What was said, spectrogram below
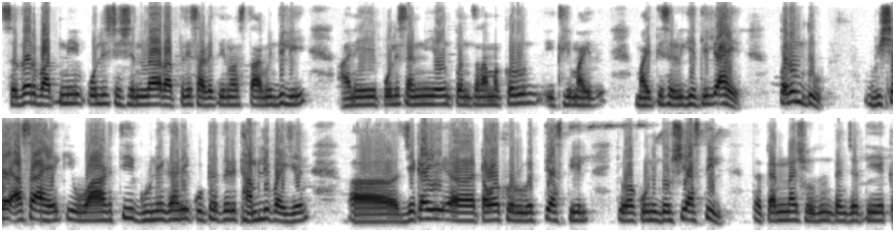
सदर बातमी पोलीस स्टेशनला रात्री साडेतीन वाजता आम्ही दिली आणि पोलिसांनी येऊन पंचनामा करून इथली माहिती माहिती सगळी घेतलेली आहे. परंतु विषय असा आहे की वाढती गुन्हेगारी कुठेतरी थांबली पाहिजे. जे काही अं, टवाळखोर व्यक्ती असतील किंवा कोणी दोषी असतील तर त्यांना शोधून त्यांच्यावरती एक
